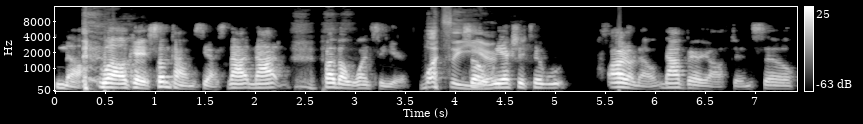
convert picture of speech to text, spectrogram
No. Well, okay. Sometimes, yes. Not not probably about once a year. Once a year. So we actually took. I don't know. Not very often. So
